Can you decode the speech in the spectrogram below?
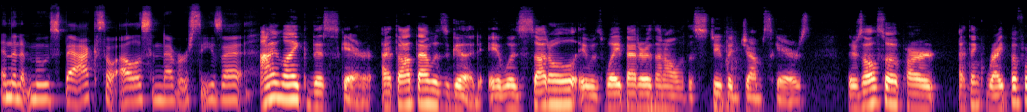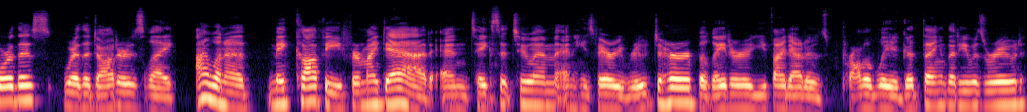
and then it moves back so Ellison never sees it. I like this scare. I thought that was good. It was subtle. It was way better than all of the stupid jump scares. There's also a part, I think right before this, where the daughter's like, I want to make coffee for my dad, and takes it to him, and he's very rude to her, but later you find out it was probably a good thing that he was rude.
